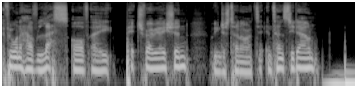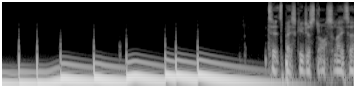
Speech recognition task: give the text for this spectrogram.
If we want to have less of a pitch variation, we can just turn our intensity down. It's basically just an oscillator.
